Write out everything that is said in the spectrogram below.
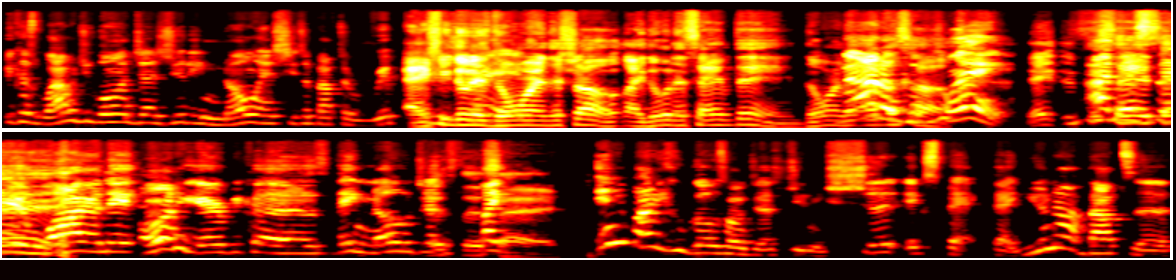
Because why would you go on Judge Judy knowing she's about to rip? And she do this during the show, like doing the same thing during But the I don't episode. complain. It's I just say, why are they on here? Because they know just the like same. anybody who goes on Judge Judy should expect that you're not about to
